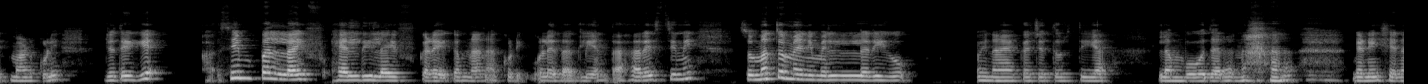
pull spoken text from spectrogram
ಇದು ಮಾಡ್ಕೊಳ್ಳಿ. ಜೊತೆಗೆ ಸಿಂಪಲ್ ಲೈಫ್ ಹೆಲ್ದಿ ಲೈಫ್ ಕಡೆ ಗಮನನ ಕೊಡಿ. ಒಳ್ಳೆಯದಾಗಲಿ ಅಂತ ಹರಿಸ್ತೀನಿ. ಸೊ ಮತ್ತೊಮ್ಮೆ ನಿಮ್ಮೆಲ್ಲರಿಗೂ ವಿನಾಯಕ ಚತುರ್ಥಿಯ, ಲಂಬೋದರನ, ಗಣೇಶನ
